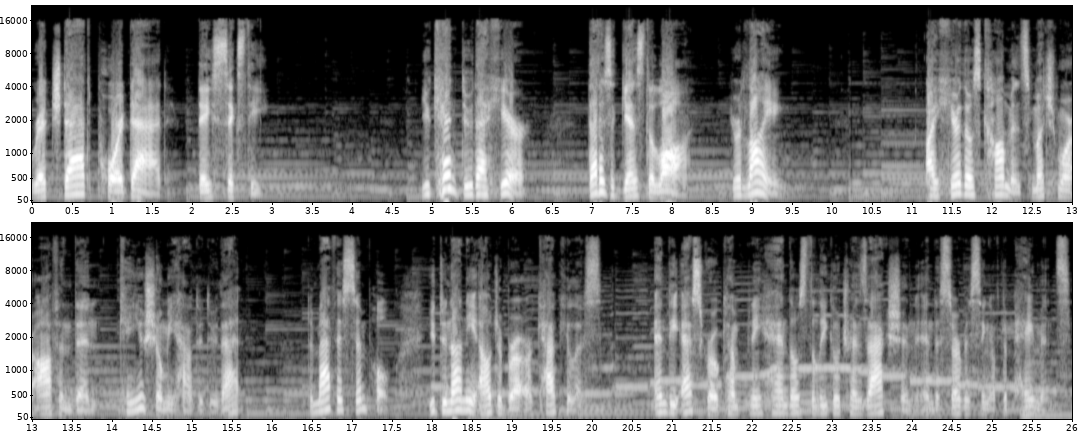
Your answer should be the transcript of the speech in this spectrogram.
Rich Dad, Poor Dad, Day 60. You can't do that here. That is against the law. You're lying. I hear those comments much more often than, Can you show me how to do that? The math is simple. You do not need algebra or calculus. And the escrow company handles the legal transaction and the servicing of the payments.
